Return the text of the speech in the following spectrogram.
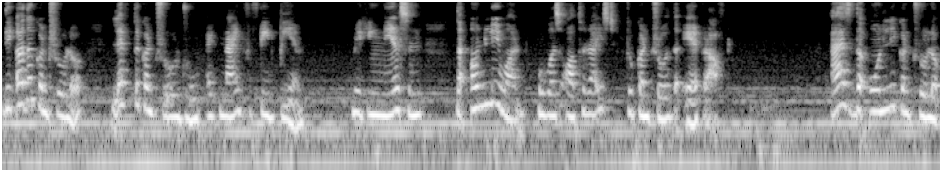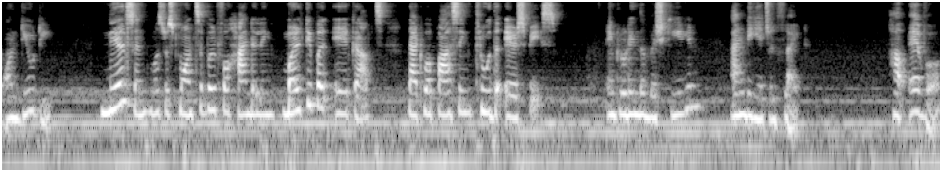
the other controller left the control room at 9:15 p.m., making Nielsen the only one who was authorized to control the aircraft. As the only controller on duty, Nielsen was responsible for handling multiple aircrafts that were passing through the airspace, including the Bashkirian and DHL flight. However,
